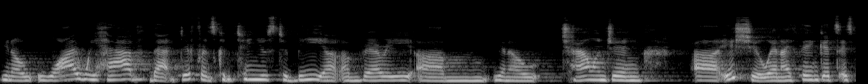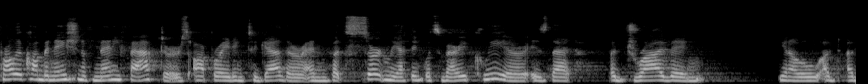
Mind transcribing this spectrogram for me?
you know, why we have that difference continues to be a, a very, um, you know, challenging uh, issue. And I think it's, it's probably a combination of many factors operating together. And, but certainly I think what's very clear is that a driving you know, a, a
